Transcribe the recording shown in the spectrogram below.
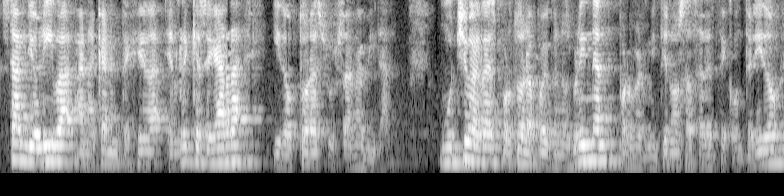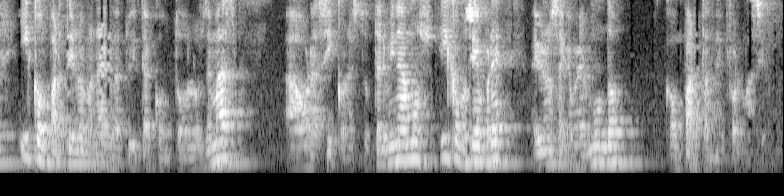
Sandy Oliva, Ana Karen Tejeda, Enrique Segarra y doctora Susana Vidal. Muchísimas gracias por todo el apoyo que nos brindan, por permitirnos hacer este contenido y compartirlo de manera gratuita con todos los demás. Ahora sí, con esto terminamos y como siempre, ayúdenos a cambiar el mundo, compartan la información.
